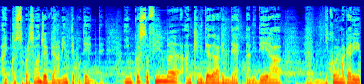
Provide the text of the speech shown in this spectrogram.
hai, questo personaggio è veramente potente. In questo film anche l'idea della vendetta, l'idea eh, di come magari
